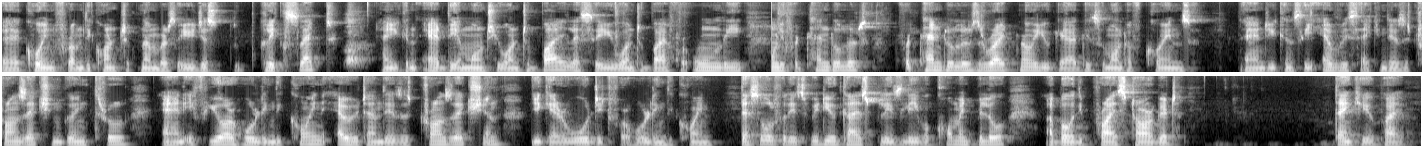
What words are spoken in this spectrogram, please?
uh, coin from the contract number so you just click select and you can add the amount you want to buy let's say you want to buy for only only for ten dollars for ten dollars right now you get this amount of coins and you can see every second there's a transaction going through and if you are holding the coin every time there's a transaction you get rewarded for holding the coin. That's all for this video guys. Please leave a comment below about the price target. Thank you. Bye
